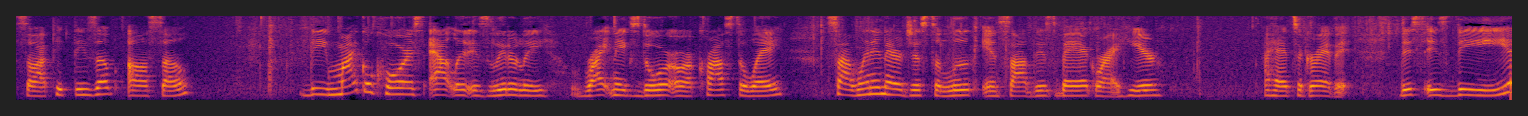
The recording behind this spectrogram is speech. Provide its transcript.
So I picked these up also. The Michael Kors outlet is literally right next door or across the way. So I went in there just to look and saw this bag right here. I had to grab it. This is the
